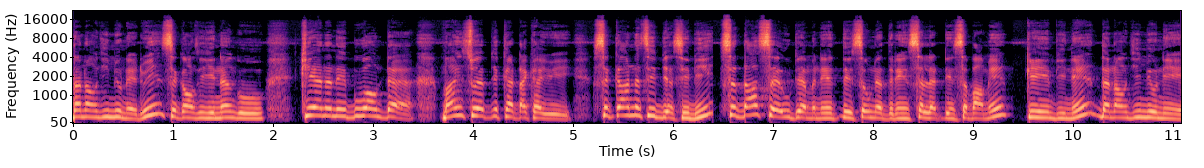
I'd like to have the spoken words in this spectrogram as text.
တန်အောင်ကြီးမြို့နယ်တွင်စစ်ကောင်စီရင်နှန်းကို KNN ပူးပေါင်းတပ်မိုင်းဆွဲပစ်ခတ်တိုက်ခတ်၍စစ်ကားနှစ်စီးပျက်စီးပြီးစစ်သား10ဦးတက်မင်းတေဆုံးတဲ့တဲ့ရင်ဆက်လက်တင်ဆက်ပါမယ်။ KN ပြည်နယ်တန်အောင်ကြီးမြို့နယ်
